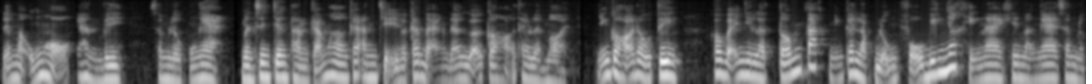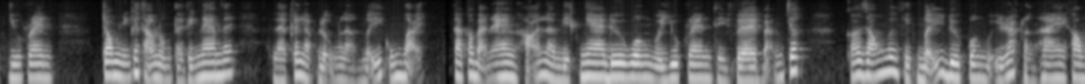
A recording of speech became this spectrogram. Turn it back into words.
để mà ủng hộ cái hành vi xâm lược của Nga. Mình xin chân thành cảm ơn các anh chị và các bạn đã gửi câu hỏi theo lời mời. Những câu hỏi đầu tiên, có vẻ như là tóm tắt những cái lập luận phổ biến nhất hiện nay khi mà Nga xâm lược Ukraine trong những cái thảo luận tại Việt Nam đấy, là cái lập luận là Mỹ cũng vậy. Ta có bạn An hỏi là việc Nga đưa quân vào Ukraine thì về bản chất có giống với việc Mỹ đưa quân vào Iraq lần hai hay không?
